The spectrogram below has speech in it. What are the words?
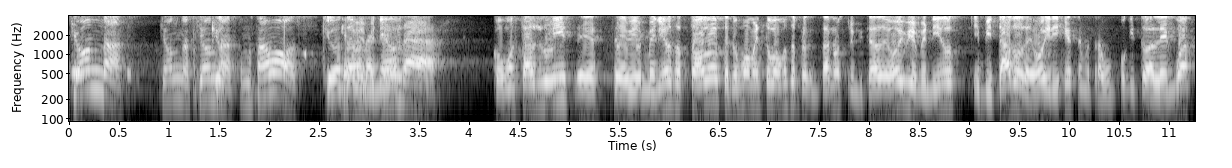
¿qué ondas? ¿Qué ondas? ¿Qué ondas? ¿Cómo estamos? ¿Qué onda? Bienvenidos. ¿Cómo estás, Luis? Este, bienvenidos a todos. En un momento vamos a presentar a nuestro invitado de hoy. Bienvenidos, invitado de hoy, dije, se me trabó un poquito la lengua.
